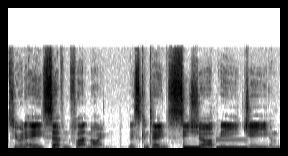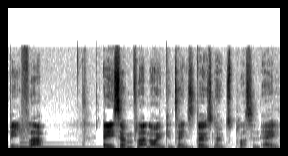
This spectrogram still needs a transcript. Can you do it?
to an A7 flat 9. This contains C sharp, E, G and B flat. A7 flat 9 contains those notes plus an A.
